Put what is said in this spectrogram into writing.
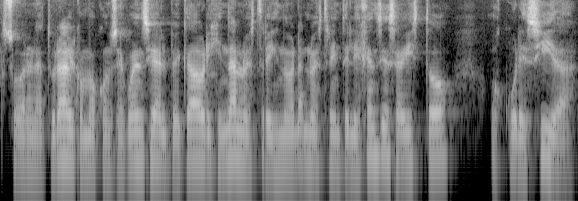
sobrenatural, como consecuencia del pecado original, nuestra, nuestra inteligencia se ha visto oscurecida.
